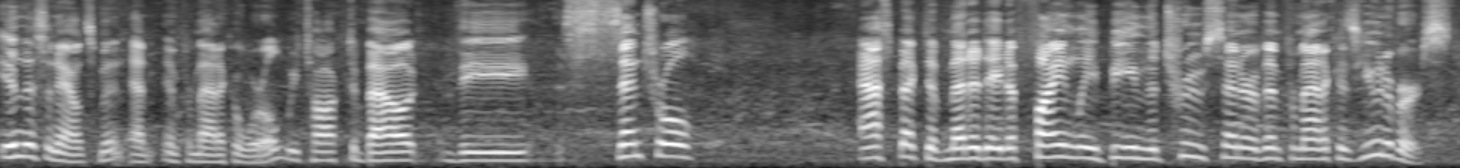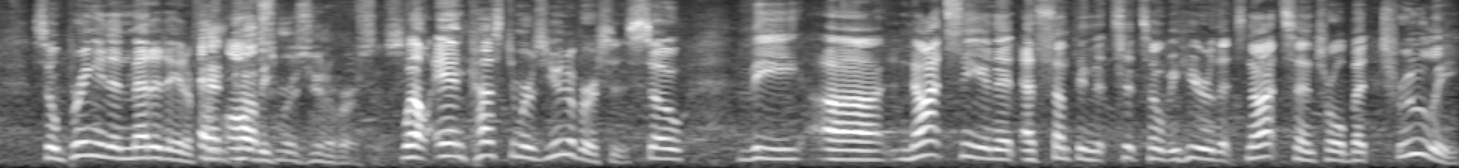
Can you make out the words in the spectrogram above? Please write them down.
in this announcement at Informatica World, we talked about the central aspect of metadata finally being the true center of Informatica's universe. So bringing in metadata from and all customers' universes. Well, and customers' universes. So the uh, not seeing it as something that sits over here that's not central, but truly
